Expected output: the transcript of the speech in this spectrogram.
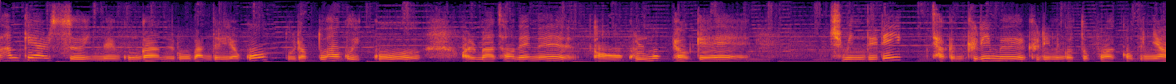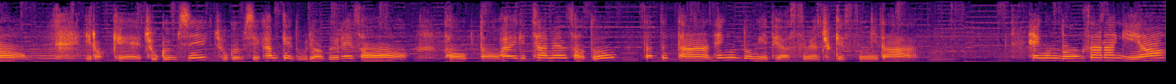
함께 할 수 있는 공간으로 만들려고 노력도 하고 있고 얼마 전에는 어, 골목벽에 주민들이 작은 그림을 그리는 것도 보았거든요. 이렇게 조금씩 조금씩 함께 노력을 해서 더욱더 활기차면서도 따뜻한 행운동이 되었으면 좋겠습니다. 행운동 사랑해요.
